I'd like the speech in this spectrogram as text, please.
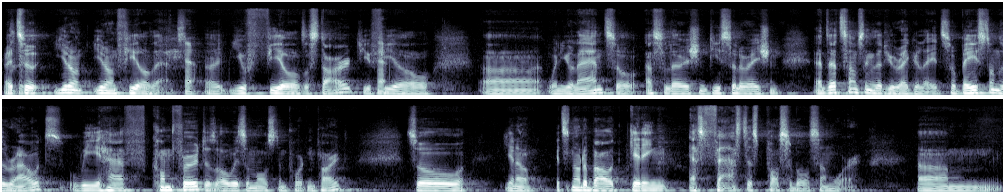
Right. True. So you don't you don't feel that. Yeah. Uh, you feel the start. You yeah. feel uh, when you land, so acceleration, deceleration, and that's something that you regulate. So based on the route, we have comfort is always the most important part. So you know, it's not about getting as fast as possible somewhere. Um,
